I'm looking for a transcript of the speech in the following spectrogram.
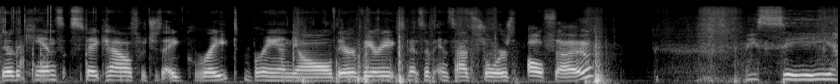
They're the Ken's Steakhouse, which is a great brand, y'all. They're very expensive inside stores also. Let me see.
